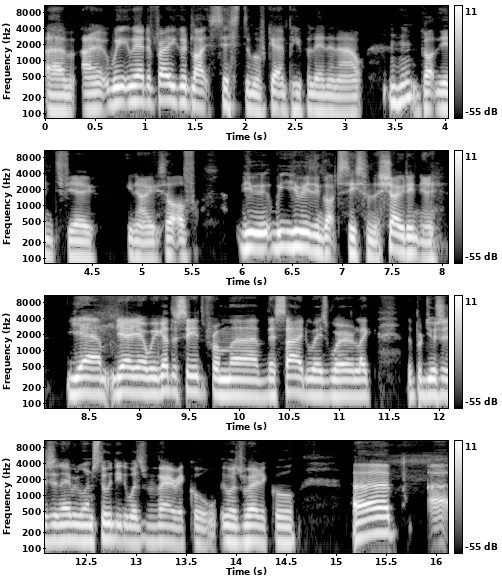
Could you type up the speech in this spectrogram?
Um, and we, we had a very good like system of getting people in and out. Mhm. We got the interview, you know, sort of. You you even got to see some of the show, didn't you? Yeah, yeah, yeah. We got to see it from uh, the sideways where like the producers and everyone stood. It was very cool. It was very cool. Uh, uh,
